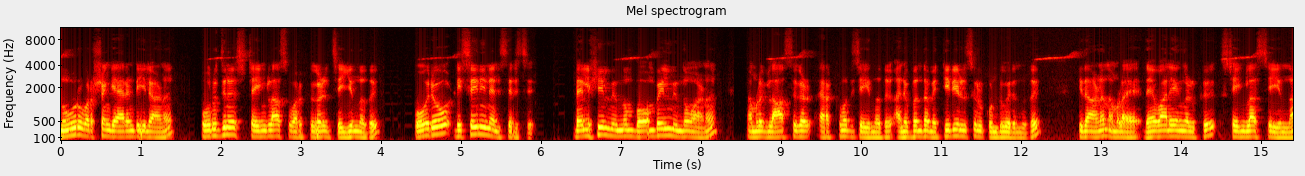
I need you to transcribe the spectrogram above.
നൂറ് വർഷം ഗ്യാരണ്ടിയിലാണ് ഒറിജിനൽ സ്റ്റെയിൻ ഗ്ലാസ് വർക്കുകൾ ചെയ്യുന്നത്. ഓരോ ഡിസൈനിനനുസരിച്ച് ഡൽഹിയിൽ നിന്നും ബോംബെയിൽ നിന്നുമാണ് നമ്മൾ ഗ്ലാസ്സുകൾ ഇറക്കുമതി ചെയ്യുന്നത് അനുബന്ധ മെറ്റീരിയൽസുകൾ കൊണ്ടുവരുന്നത്. ഇതാണ് നമ്മളെ ദേവാലയങ്ങൾക്ക് സ്റ്റെയിൻ ഗ്ലാസ് ചെയ്യുന്ന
